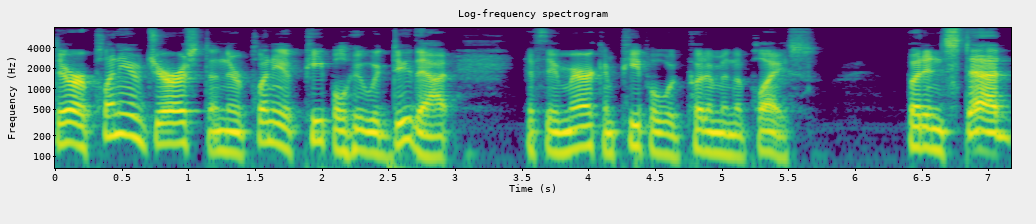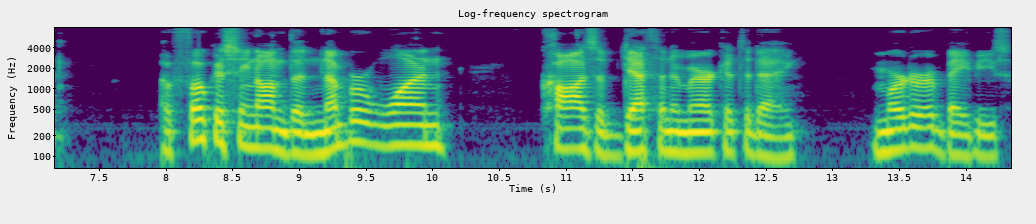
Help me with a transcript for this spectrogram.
There are plenty of jurists and there are plenty of people who would do that if the American people would put them into place. But instead of focusing on the number one cause of death in America today, murder of babies,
